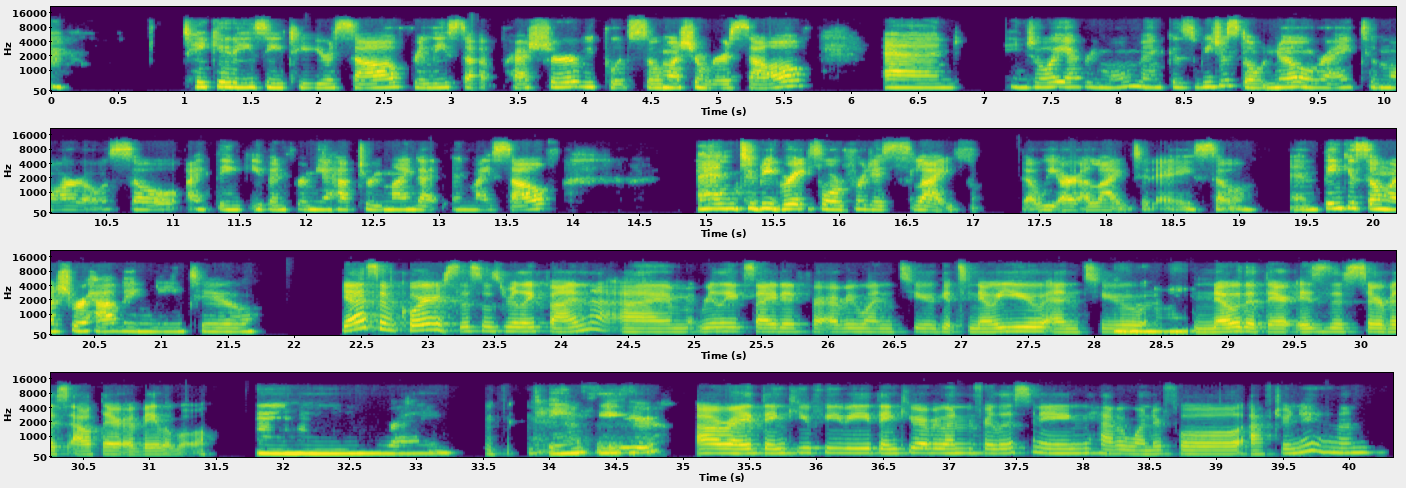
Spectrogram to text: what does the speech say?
take it easy to yourself, release that pressure. We put so much on ourselves and enjoy every moment because we just don't know, right? Tomorrow. So I think even for me, I have to remind that in myself and to be grateful for this life that we are alive today. So, and thank you so much for having me too. Yes, of course. This was really fun. I'm really excited for everyone to get to know you and to mm-hmm. know that there is this service out there available. Mm-hmm. Right. Thank you. All right. Thank you, Phoebe. Thank you, everyone, for listening. Have a wonderful afternoon.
